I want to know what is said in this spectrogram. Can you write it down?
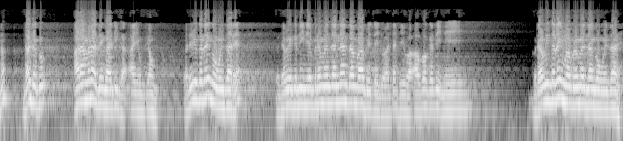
နော်နောက်တစ်ခုအာရမဏသင်္ဃာတိကအာယုံပြောင်းပထဝီကတိုင်းကိုဝင်စားတဲ့ ပထဝီကတိနေပထမဇန်နတမ္ပပိစိတ်တော်တတ္ထေဝအဘောကတိနေပထဝီကတိုင်းမှာပထမဇန်ကိုဝင်စားတယ်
